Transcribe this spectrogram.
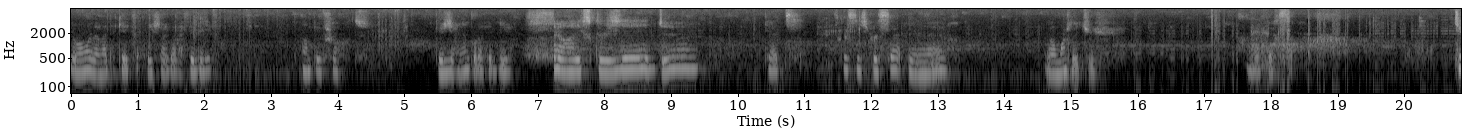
Le moment où flèche, il va l'affaiblir. Un peu short. Que dis rien pour l'affaiblir. Alors avec ce que j'ai, 2, 4. Est-ce que si je fais ça, il meurt? Mais au moins je le tue. On va faire ça. Ok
